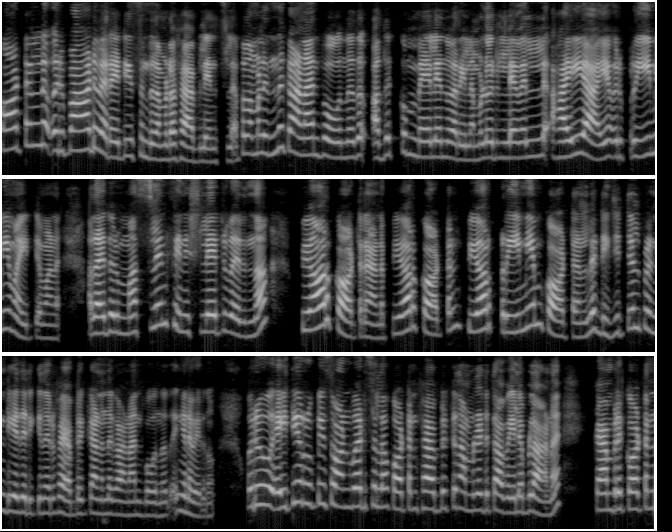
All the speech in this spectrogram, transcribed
കോട്ടണിൽ ഒരുപാട് വെറൈറ്റീസ് ഉണ്ട് നമ്മുടെ ഫാബ്ലിൻസിൽ അപ്പോൾ നമ്മൾ ഇന്ന് കാണാൻ പോകുന്നത് അതുക്കും മേലെ എന്ന് പറയില്ല? നമ്മൾ ഒരു ലെവലിൽ ഹൈ ആയ ഒരു പ്രീമിയം ഐറ്റമാണ് അതായത് ഒരു മസ്ലിൻ ഫിനിഷിലേക്ക് വരുന്ന പ്യുർ കോട്ടൺ ആണ്. പ്യുർ കോട്ടൺ പ്യുർ പ്രീമിയം കോട്ടണിൽ ഡിജിറ്റൽ പ്രിന്റ് ചെയ്തിരിക്കുന്ന ഒരു ഫാബ്രിക് ആണെന്ന് കാണാൻ പോകുന്നത്. ഇങ്ങനെ വരുന്നു. ഒരു എയ്റ്റി റുപ്പീസ് ഓൺവേർഡ്സ് ഉള്ള കോട്ടൺ ഫാബ്രിക് നമ്മുടെ അടുത്ത് അവൈലബിൾ ആണ്. കാംബ്രിക് കോട്ടൺ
